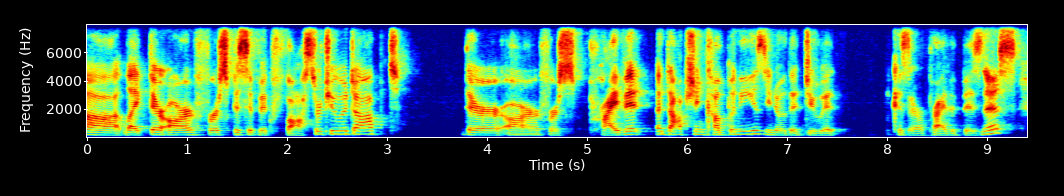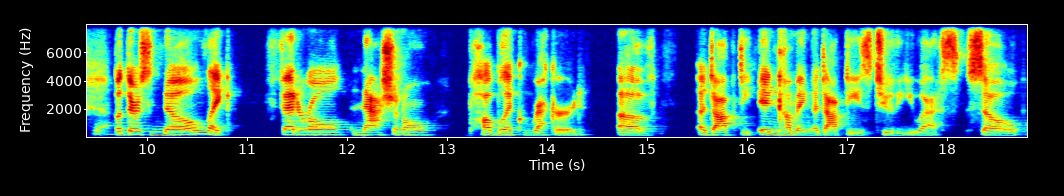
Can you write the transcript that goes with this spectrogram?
Uh, like there are for specific foster to adopt, there are for private adoption companies, you know, that do it because they're a private business Yeah. but there's no like federal national public record of adoptee incoming adoptees to the US. So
